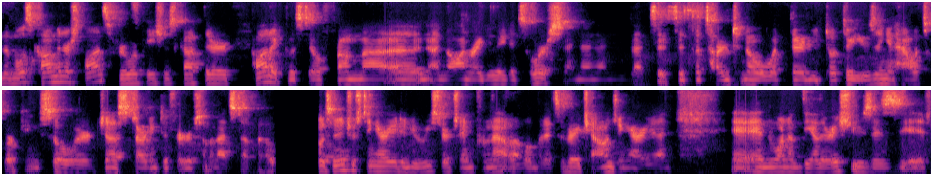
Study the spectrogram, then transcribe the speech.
the most common response for where patients got their product was still from uh, a non-regulated source, and then that's it's, it's, it's hard to know what they're what they're using and how it's working. So we're just starting to figure some of that stuff out. So it's an interesting area to do research in from that level, but it's a very challenging area. And and one of the other issues is if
